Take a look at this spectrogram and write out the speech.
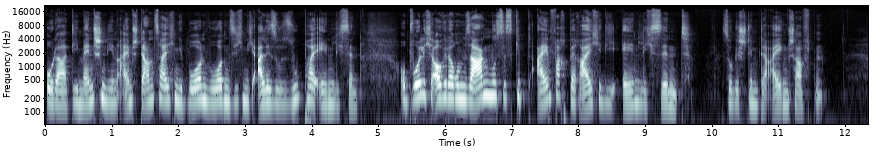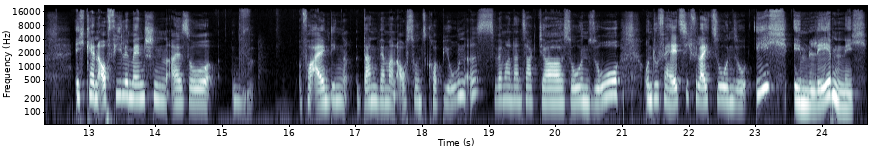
oder die Menschen, die in einem Sternzeichen geboren wurden, sich nicht alle so super ähnlich sind. Obwohl ich auch wiederum sagen muss, es gibt einfach Bereiche, die ähnlich sind, so bestimmte Eigenschaften. Ich kenne auch viele Menschen, also vor allen Dingen dann, wenn man auch so ein Skorpion ist, wenn man dann sagt, ja, so und so und du verhältst dich vielleicht so und so. Ich im Leben nicht.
